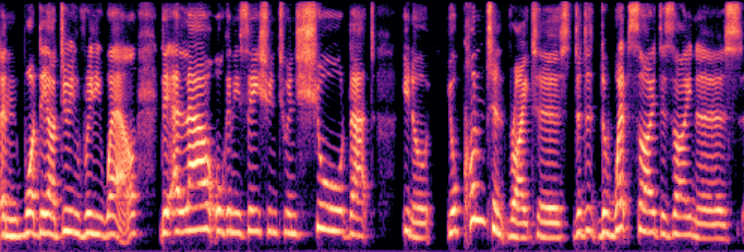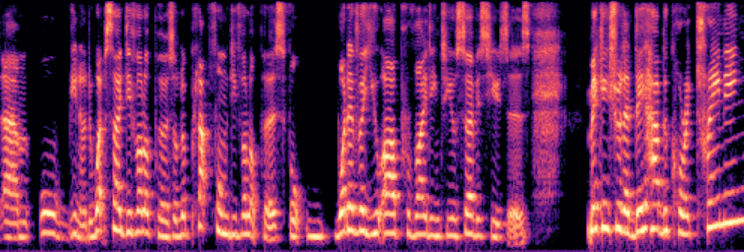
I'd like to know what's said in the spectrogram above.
and what they are doing really well they allow organization to ensure that you know your content writers the, the, the website designers um, or you know the website developers or the platform developers for whatever you are providing to your service users making sure that they have the correct training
